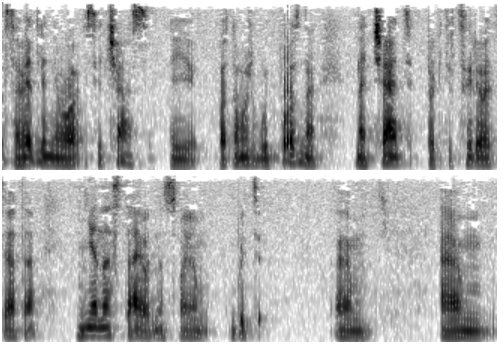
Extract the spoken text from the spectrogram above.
совет для него сейчас, и потом уже будет поздно, начать практицировать это, не настаивать на своем, быть эм, эм,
